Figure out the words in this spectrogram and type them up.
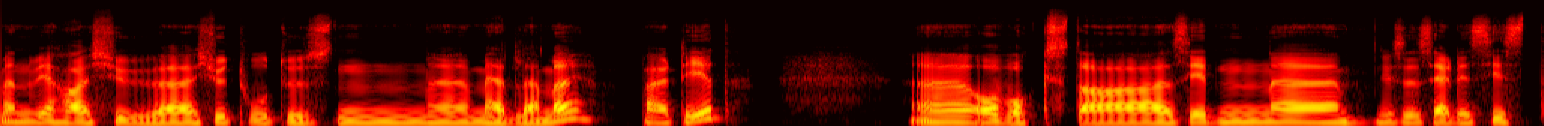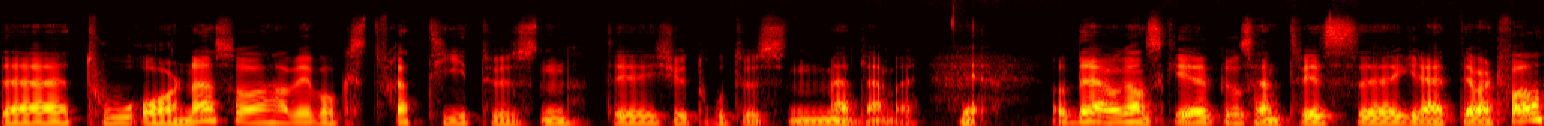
men vi har 20 22 000 medlemmer per tid. Eh, Og vokst da siden eh, Hvis vi ser de siste to årene, så har vi vokst fra 10 000 til 22 000 medlemmer. Yeah. Og det er jo ganske prosentvis eh, greit, i hvert fall.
